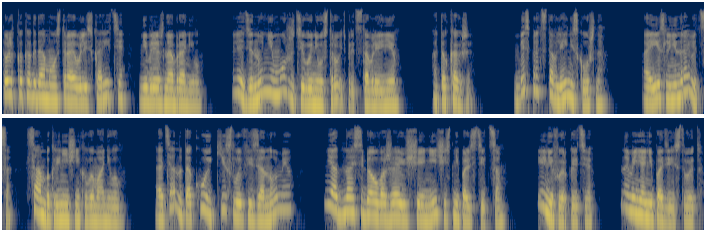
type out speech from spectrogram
Только когда мы устраивались в карете, небрежно обронил. «Леди, ну не можете вы не устроить представление?» «А то как же? Без представлений скучно. А если не нравится, сам бы криничника выманивал. Хотя на такую кислую физиономию ни одна себя уважающая нечисть не польстится. И не фыркайте, на меня не подействует.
